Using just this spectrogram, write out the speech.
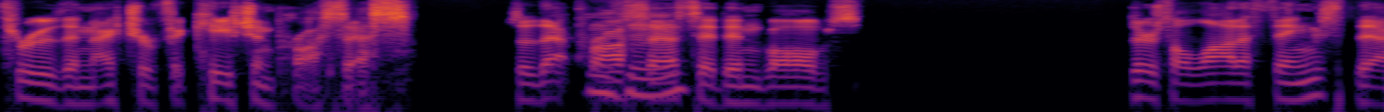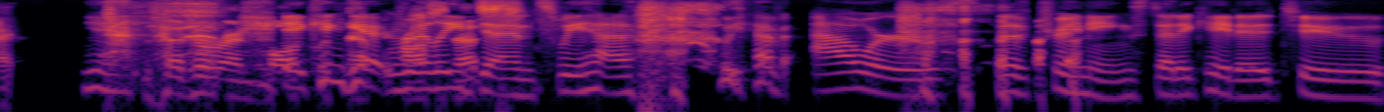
through the nitrification process. So that mm-hmm. process, mm-hmm. it involves, there's a lot of things that yeah that are involved it can get really dense we have we have hours of trainings dedicated to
